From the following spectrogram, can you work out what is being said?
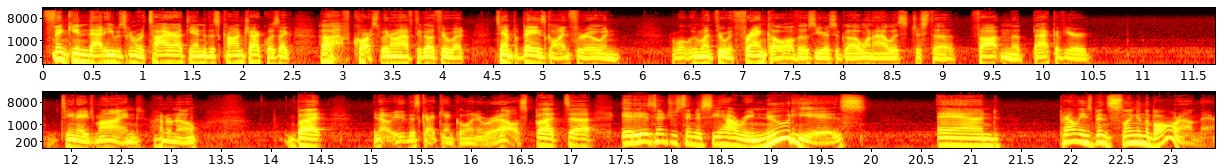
thinking that he was going to retire at the end of this contract was like, oh, of course, we don't have to go through what Tampa Bay is going through and what we went through with Franco all those years ago when I was just a thought in the back of your teenage mind. I don't know. But, you know, this guy can't go anywhere else. But uh, it is interesting to see how renewed he is. And apparently he's been slinging the ball around there.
